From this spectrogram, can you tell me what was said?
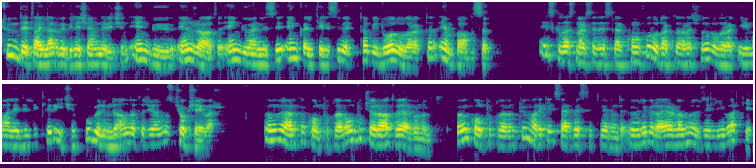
Tüm detaylar ve bileşenler için en büyüğü, en rahatı, en güvenlisi, en kalitelisi ve tabii doğal olarak da en pahalısı. S-Class Mercedesler konfor odaklı araçlar olarak imal edildikleri için bu bölümde anlatacağımız çok şey var. Ön ve arka koltuklar oldukça rahat ve ergonomik. Ön koltukların tüm hareket serbestliklerinde öyle bir ayarlanma özelliği var ki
